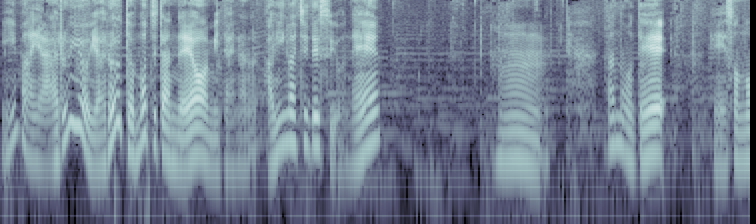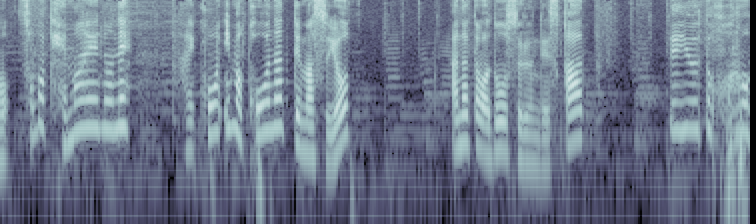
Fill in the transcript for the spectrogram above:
今やるよ、やろうと思ってたんだよ、みたいなのありがちですよね。うん。なので、えー、そのその手前のね、はい、こう今こうなってますよあなたはどうするんですか？っていうところ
